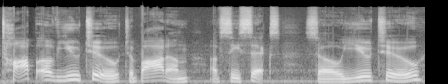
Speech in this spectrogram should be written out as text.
top of U2 to bottom of C6. So U2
